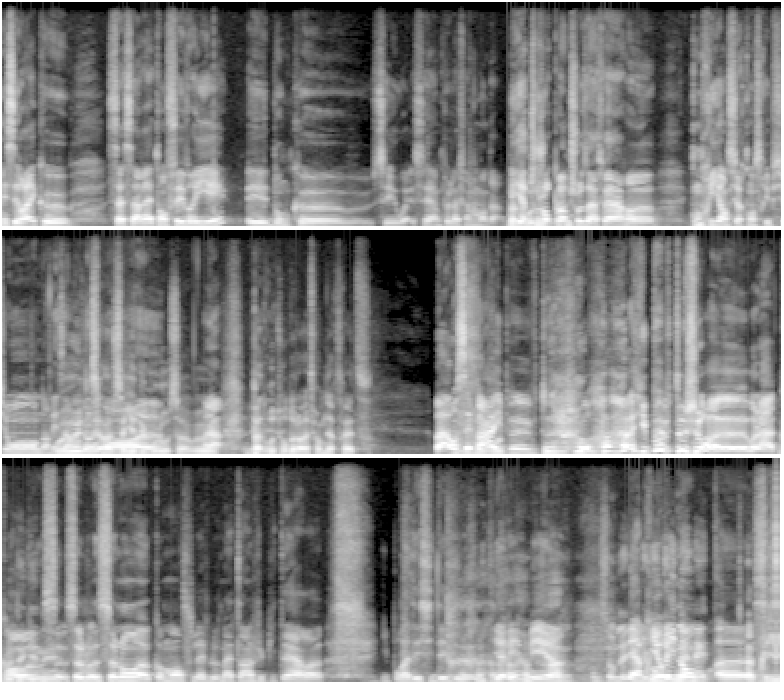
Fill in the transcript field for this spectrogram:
mais c'est vrai que ça s'arrête en février et donc euh, c'est ouais, c'est un peu la fin de mandat. Mais il y a toujours plein de choses à faire, euh, y compris en circonscription, dans les Oui, oui, non, arrondissements. ah, ça, il y a du boulot, ça. oui, oui. voilà. Pas Le- de retour de la réforme des retraites bah, on sait Vous- pas, vous- ils peuvent toujours, ils peuvent toujours euh, voilà, quand, se- selon, ouais. selon, euh, comment on se lève le matin, Jupiter, euh, il pourra décider de- d'y aller, mais, euh, En fonction de mais a priori non. Euh, c'est- priori,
